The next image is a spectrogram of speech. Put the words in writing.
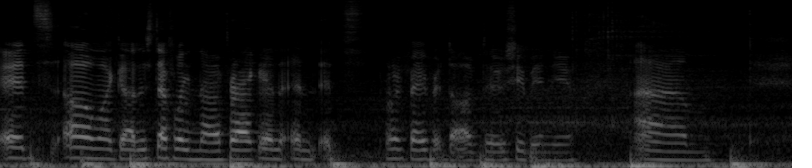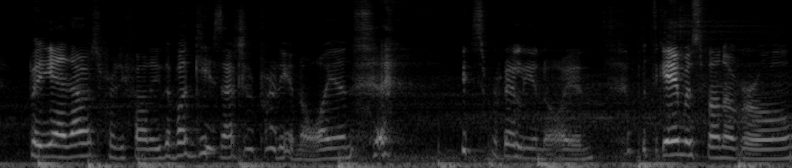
It's oh my god, it's definitely nerve wracking, and it's my favorite dog too. She being you. Um, but yeah, that was pretty funny. The monkey is actually pretty annoying. it's really annoying, but the game was fun overall.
